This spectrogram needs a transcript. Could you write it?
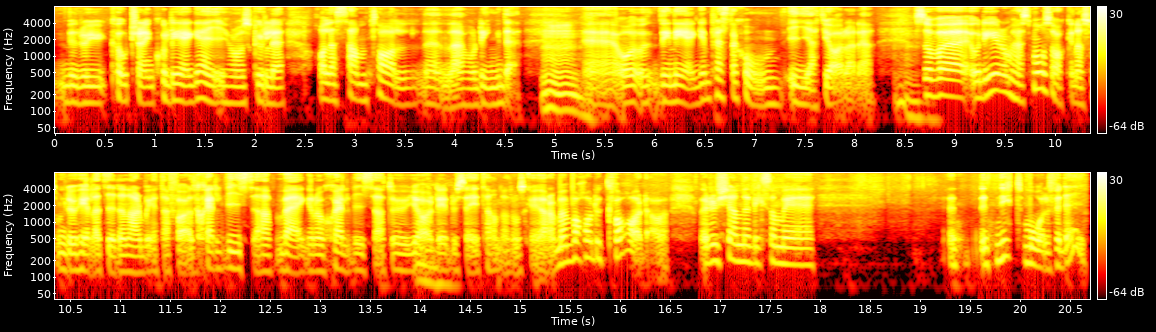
du coachade en kollega i hur hon skulle hålla samtal när hon ringde. Mm. Eh, och din egen prestation i att göra det. Mm. Så, och det är de här små sakerna som du hela tiden arbetar för. Att själv visa vägen och själv visa att du gör mm. det du säger till andra att de ska göra. Men vad har du kvar då? Vad du känner liksom är ett, ett nytt mål för dig?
